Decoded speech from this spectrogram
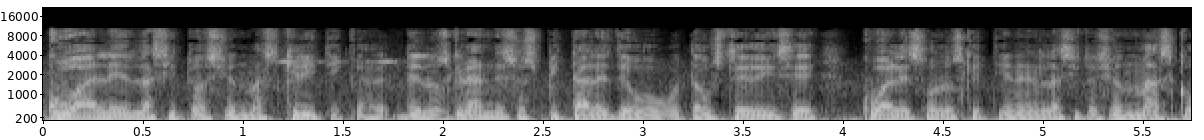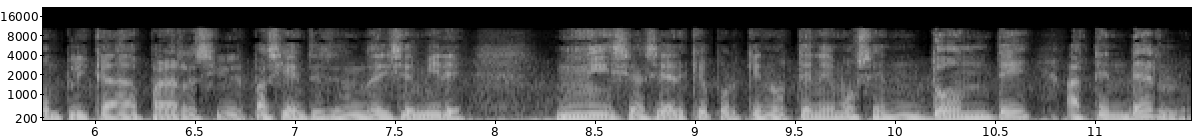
¿Cuál es la situación más crítica? De los grandes hospitales de Bogotá, usted dice cuáles son los que tienen la situación más complicada para recibir pacientes, en donde dicen, mire, ni se acerque porque no tenemos en dónde atenderlo.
